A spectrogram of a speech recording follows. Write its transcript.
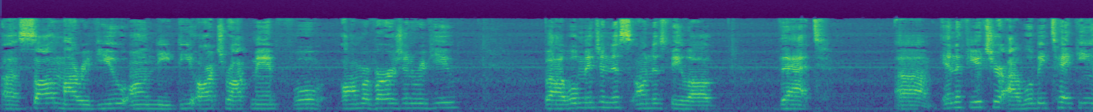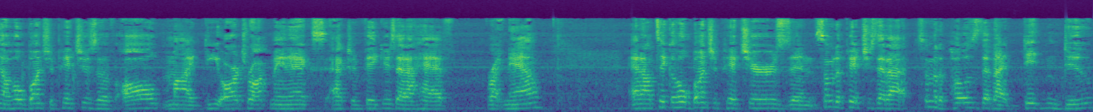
uh saw my review on the D-Arts Rockman full armor version review, but I will mention this on this vlog that um, in the future, I will be taking a whole bunch of pictures of all my D-Arts Rockman X action figures that I have right now. And I'll take a whole bunch of pictures and some of the pictures that I, some of the poses that I didn't do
